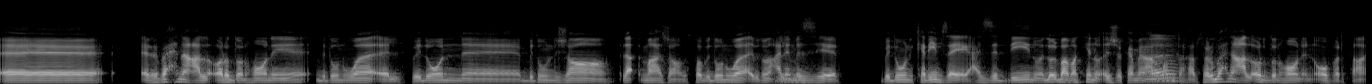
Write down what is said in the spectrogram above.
آه ربحنا على الأردن هون بدون وائل بدون آه، بدون جان لا مع جان بس هو بدون وائل بدون علي مم. مزهر بدون كريم زي عز الدين وهدول ما كانوا إجوا كمان على إيه. المنتخب so ربحنا على الأردن هون in overtime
